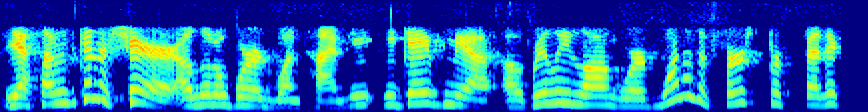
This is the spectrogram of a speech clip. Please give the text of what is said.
yes. I was going to share a little word one time. He, he gave me a, a really long word, one of the first prophetic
